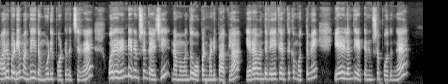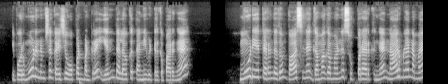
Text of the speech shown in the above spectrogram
மறுபடியும் வந்து இதை மூடி போட்டு வச்சிடுறேன் ஒரு ரெண்டு நிமிஷம் கழிச்சு நம்ம வந்து ஓப்பன் பண்ணி பார்க்கலாம். எறா வந்து வேகிறதுக்கு மொத்தமே ஏழுலேருந்து எட்டு நிமிஷம் போதுங்க. இப்போ ஒரு மூணு நிமிஷம் கழிச்சு ஓப்பன் பண்ணுறேன் எந்த அளவுக்கு தண்ணி விட்டுருக்கு பாருங்கள் மூடியை திறந்ததும் வாசனை கம கமன்னு சூப்பராக இருக்குங்க நார்மலாக நம்ம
